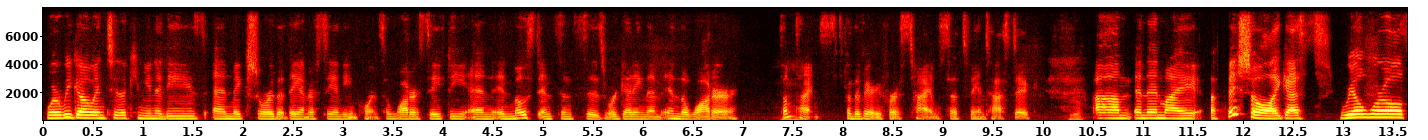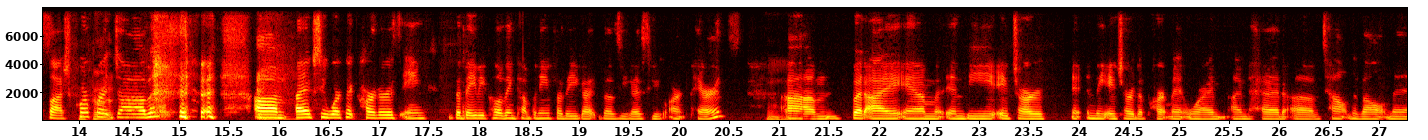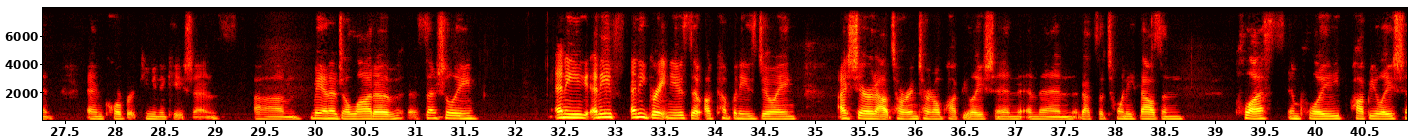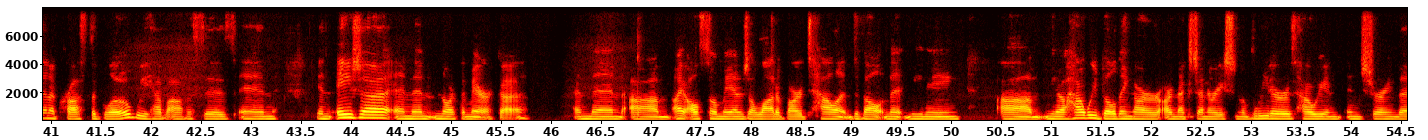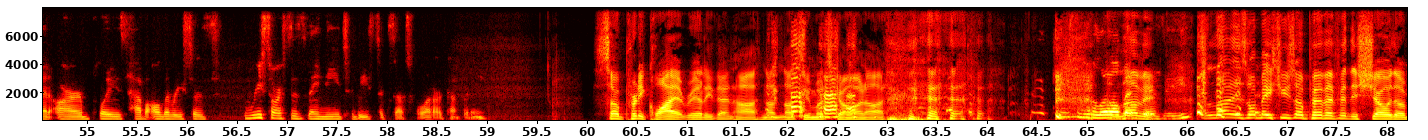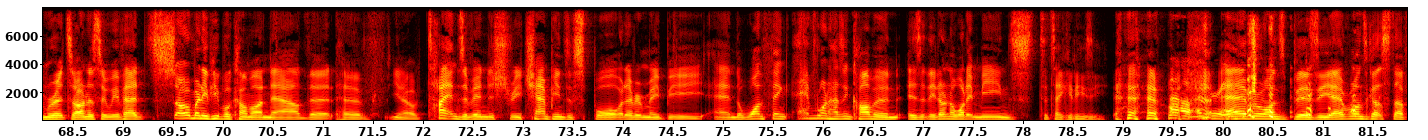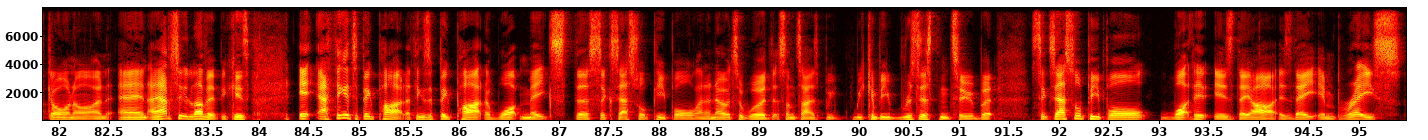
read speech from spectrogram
where we go into the communities and make sure that they understand the importance of water safety. And in most instances, we're getting them in the water mm-hmm. sometimes mm-hmm. for the very first time. So that's fantastic. Yeah. Um, and then my official, I guess, real world slash corporate job. um, I actually work at Carter's Inc., the baby clothing company for the you guys, those of you guys who aren't parents. Mm-hmm. Um, but I am in the HR in the HR department where I'm, I'm head of talent development and corporate communications. Um, manage a lot of essentially any any any great news that a company is doing. I share it out to our internal population, and then that's a twenty thousand plus employee population across the globe. We have offices in in Asia and then North America. And then um, I also manage a lot of our talent development, meaning, um, you know, how are we building our, our next generation of leaders? How are we in, ensuring that our employees have all the resources resources they need to be successful at our company? So pretty quiet, really. Then, huh? Not not too much going on. keeps me a little bit it. busy. I love it. It's what makes you so perfect for this show, though, Maritza. Honestly, we've had so many people come on now that have, you know, titans of industry, champions of sport, whatever it may be. And the one thing everyone has in common is that they don't know what it means to take it easy. oh, agreed. Everyone's busy. Everyone's got stuff going on. And I absolutely love it because it, I think it's a big part. I think it's a big part of what makes the successful people, and I know it's a word that sometimes we, we can be resistant to, but successful people, what it is they are, is they embrace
